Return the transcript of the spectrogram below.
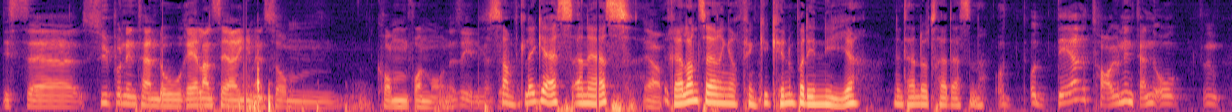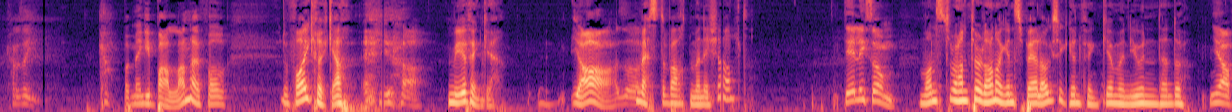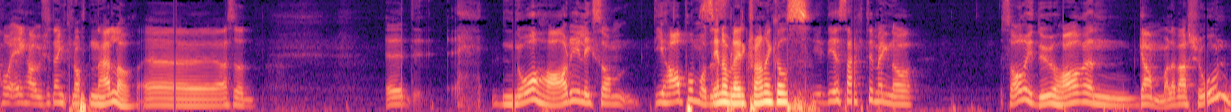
disse Super Nintendo-relanseringene som kom for en måned siden. Samtlige SNES Ja. funker kun på de nye Nintendo 3DS'ene. Og, og der tar jo Nintendo og, kan du si, kapper meg i ballene, for Du får ei krykke. ja, Mye funker. Ja, altså, Mesteparten, men ikke alt. det er liksom, Monster Hunter, det har noen spill også som kan funke med New Nintendo. ja, for jeg har jo ikke den knotten heller. Uh, altså, Uh, nå har de liksom, de har på en måte... Xenoblade Chronicles. De, de har sagt til meg nå, sorry, du har en gammel versjon.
